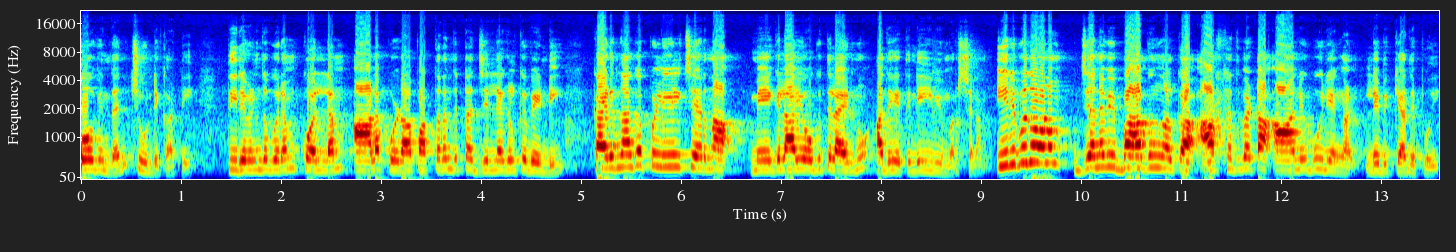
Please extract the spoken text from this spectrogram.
ഗോവിന്ദൻ ചൂണ്ടിക്കാട്ടി. തിരുവനന്തപുരം കൊല്ലം ആലപ്പുഴ പത്തനംതിട്ട ജില്ലകൾക്ക് വേണ്ടി കരുനാഗപ്പള്ളിയിൽ ചേർന്ന മേഖലാ യോഗത്തിലായിരുന്നു അദ്ദേഹത്തിന്റെ ഈ വിമർശനം. ഇരുപതോളം ജനവിഭാഗങ്ങൾക്ക് അർഹതപ്പെട്ട ആനുകൂല്യങ്ങൾ ലഭിക്കാതെ പോയി.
